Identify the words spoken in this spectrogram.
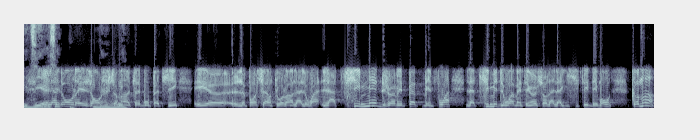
Il dit, il euh, a donc raison, ben justement, un très beau papier. Et euh, le procès entourant la loi, la timide, je répète mille fois, la timide loi 21 sur la laïcité démontre comment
